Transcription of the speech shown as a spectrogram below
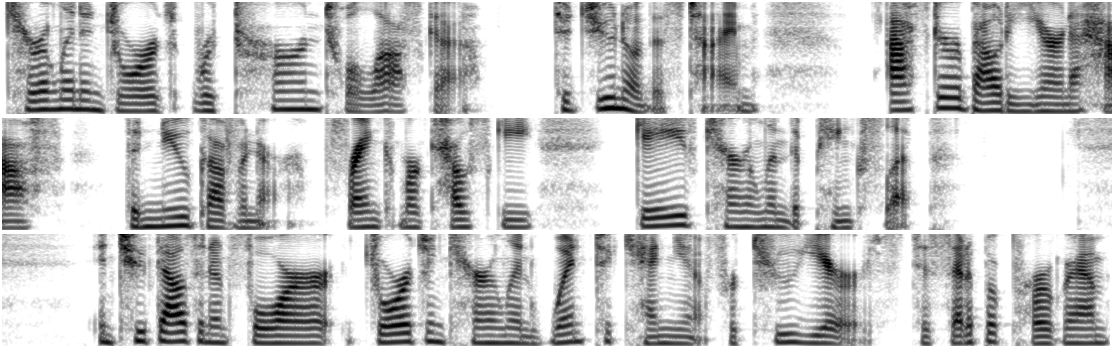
Carolyn and George returned to Alaska, to Juneau this time. After about a year and a half, the new governor, Frank Murkowski, gave Carolyn the pink slip. In 2004, George and Carolyn went to Kenya for two years to set up a program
